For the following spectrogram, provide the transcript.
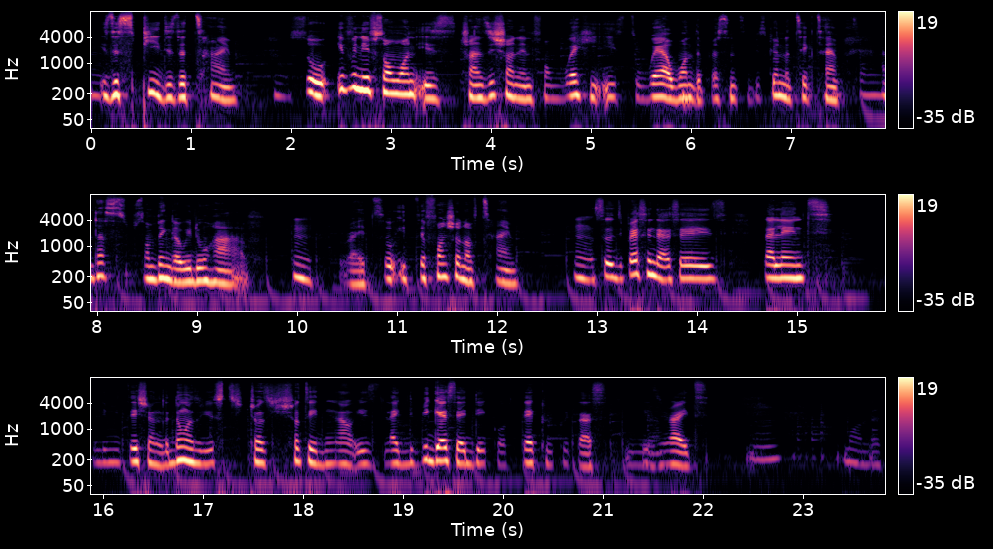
Mm. Is the speed, is the time. Mm. So even if someone is transitioning from where he is to where I want the person to be, it's going to take time, time. and that's something that we don't have, mm. right? So it's a function of time. Hmm. So the person that says talent limitation, the one who use it now is like the biggest headache of tech recruiters. Yeah. Is right. Mm, more or less,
